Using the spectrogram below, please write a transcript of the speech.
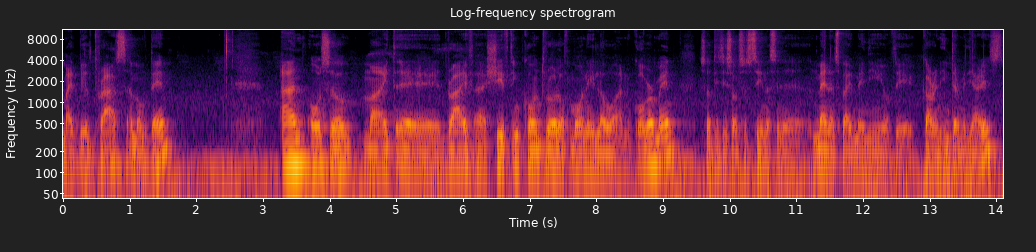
might build trust among them and also might uh, drive a shift in control of money, law, and government. So this is also seen as uh, managed by many of the current intermediaries.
